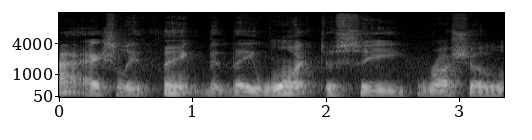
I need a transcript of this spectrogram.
I actually think that they want to see Russia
